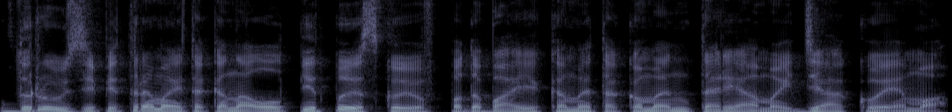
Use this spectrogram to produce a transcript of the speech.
Друзі, підтримайте канал підпискою, вподобайками та коментарями. Дякуємо.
